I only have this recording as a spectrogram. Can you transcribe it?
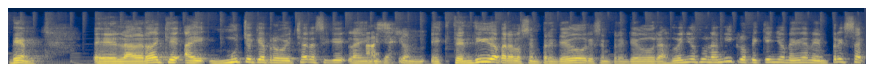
Bien, eh, la verdad que hay mucho que aprovechar, así que la invitación extendida para los emprendedores, emprendedoras, dueños de una micro, pequeña o mediana empresa,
